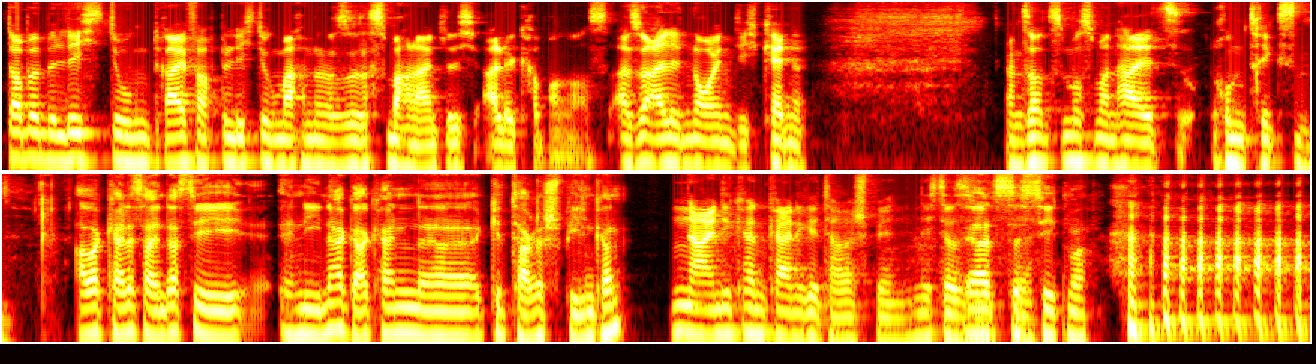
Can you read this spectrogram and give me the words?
Doppelbelichtung, Dreifachbelichtung machen oder so, das machen eigentlich alle Kameras. Also alle neuen, die ich kenne. Ansonsten muss man halt rumtricksen. Aber kann es sein, dass die Nina gar keine äh, Gitarre spielen kann? Nein, die kann keine Gitarre spielen. Nicht, dass ich Ja, wüsste. das sieht man.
